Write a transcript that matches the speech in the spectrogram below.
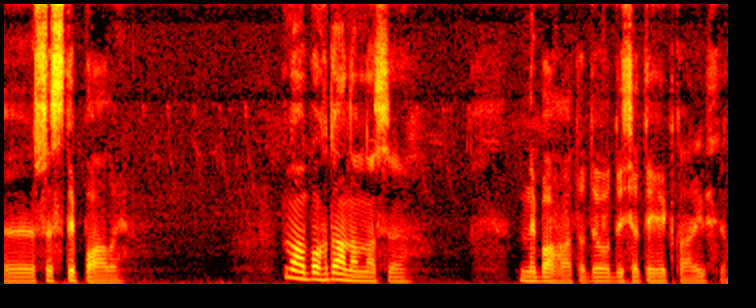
Е, шестипали. Ну, а Богдана в нас е, небагато, до 10 гектарів і все.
